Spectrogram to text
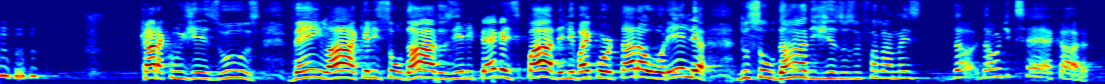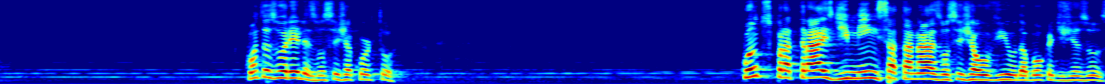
Cara, com Jesus, vem lá aqueles soldados e ele pega a espada, ele vai cortar a orelha do soldado e Jesus vai falar: Mas da, da onde que você é, cara? Quantas orelhas você já cortou? Quantos para trás de mim, Satanás, você já ouviu da boca de Jesus?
